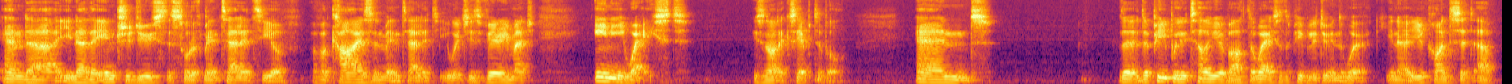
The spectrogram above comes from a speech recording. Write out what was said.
And uh, you know they introduced this sort of mentality of of a Kaizen mentality, which is very much any waste is not acceptable, and the the people who tell you about the waste are the people who are doing the work. You know, you can't sit up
